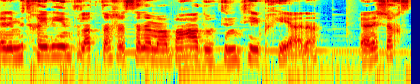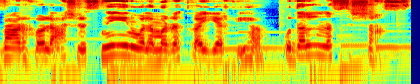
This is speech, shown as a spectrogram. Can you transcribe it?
متخيلين 13 سنة مع بعض وتنتهي بخيانة. يعني شخص بعرفه لعشر سنين ولا مرة تغير فيها وضل نفس الشخص.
